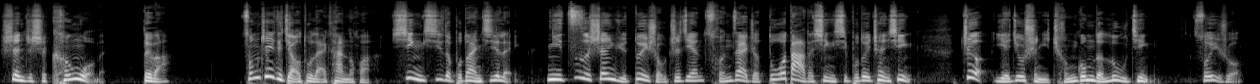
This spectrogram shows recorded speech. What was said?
甚至是坑我们，对吧？从这个角度来看的话，信息的不断积累，你自身与对手之间存在着多大的信息不对称性，这也就是你成功的路径。所以说，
